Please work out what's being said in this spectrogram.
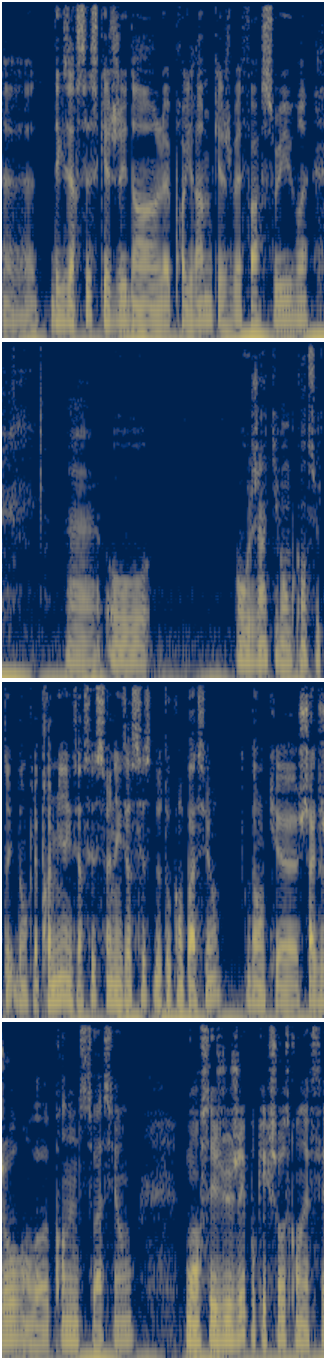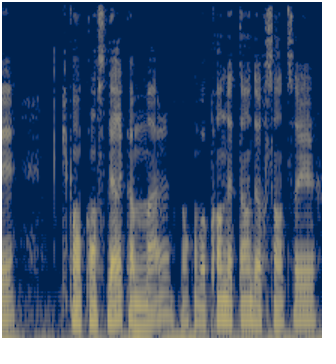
euh, d'exercices que j'ai dans le programme que je vais faire suivre euh, aux, aux gens qui vont me consulter. Donc le premier exercice, c'est un exercice d'autocompassion. Donc euh, chaque jour, on va prendre une situation où on s'est jugé pour quelque chose qu'on a fait puis qu'on considérait comme mal. Donc on va prendre le temps de ressentir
